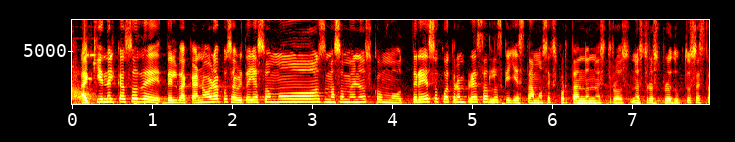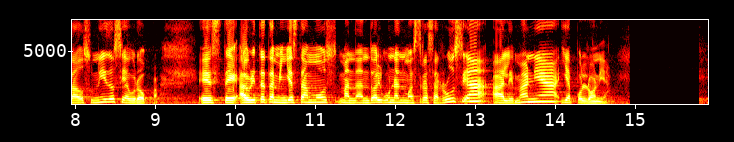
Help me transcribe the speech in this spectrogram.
Aquí en el caso de, del Bacanora, pues ahorita ya somos más o menos como tres o cuatro empresas las que ya estamos exportando nuestros, nuestros productos a Estados Unidos y a Europa. Este, ahorita también ya estamos mandando algunas muestras a Rusia, a Alemania y a Polonia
